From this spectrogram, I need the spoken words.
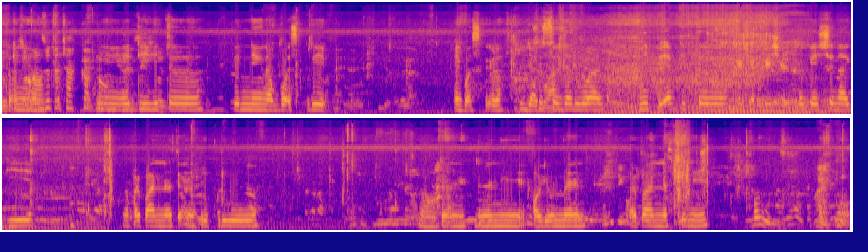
tak ni. Ha. Azul tak cakap tu. Ni Eddie kita pening nak buat skrip. Eh buat skrip lah. Susun jadual. Ni PM kita. Location, location. Location lagi. Ngapai panas tengok yang kru-kru. Ha, tengok ni. Dengan ni audio man. Ngapai panas ke ni. Eh, oh.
